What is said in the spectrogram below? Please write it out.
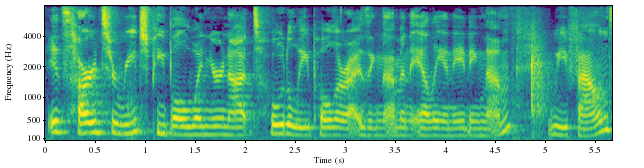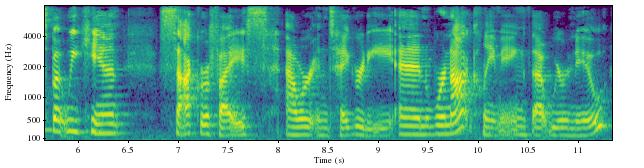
It's hard to reach people when you're not totally polarizing them and alienating them, we found, but we can't sacrifice our integrity. And we're not claiming that we're new.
